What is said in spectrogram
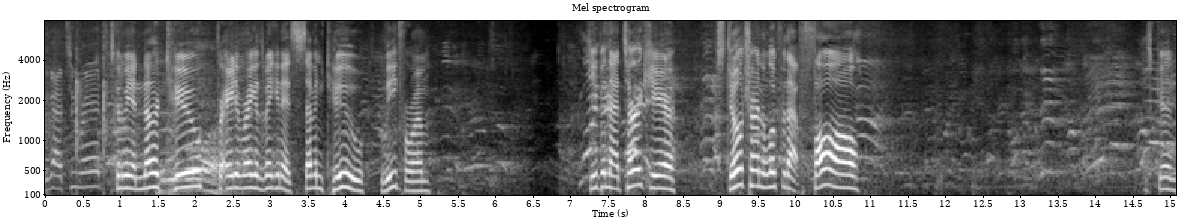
We got two red. It's going to be another two for Aiden Riggins, making it a 7-2 lead for him. Keeping that Turk here. Still trying to look for that fall. Getting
